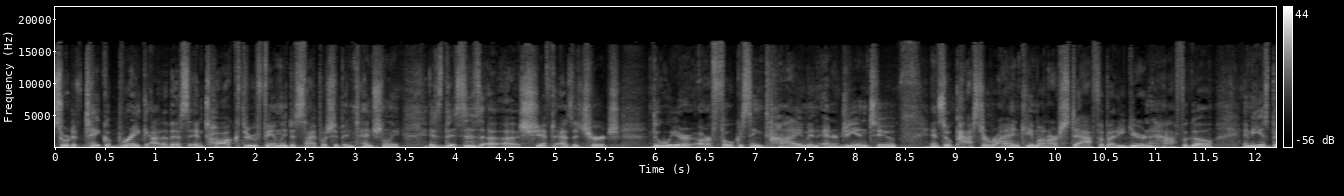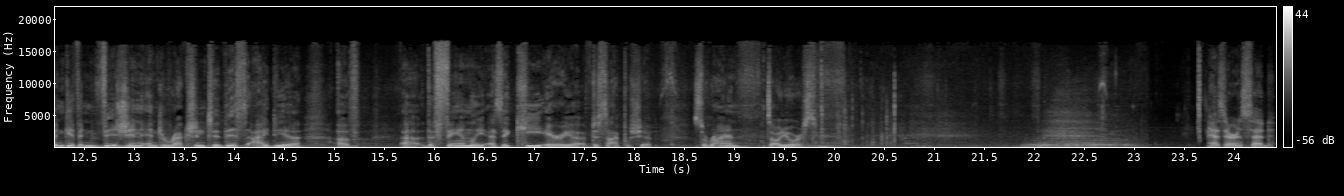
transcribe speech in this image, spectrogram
sort of take a break out of this and talk through family discipleship intentionally is this is a, a shift as a church that we are, are, focusing time and energy into. And so Pastor Ryan came on our staff about a year and a half ago, and he has been given vision and direction to this idea of uh, the family as a key area of discipleship. So, Ryan, it's all yours. As Aaron said,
